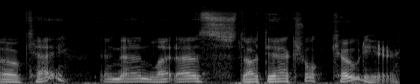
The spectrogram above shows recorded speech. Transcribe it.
Okay, and then let us start the actual code here.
